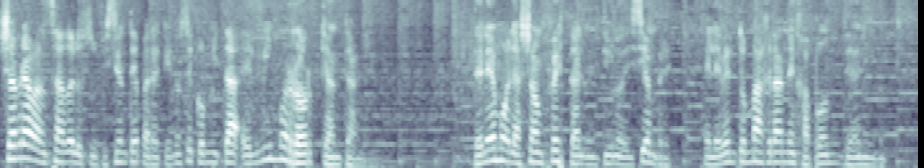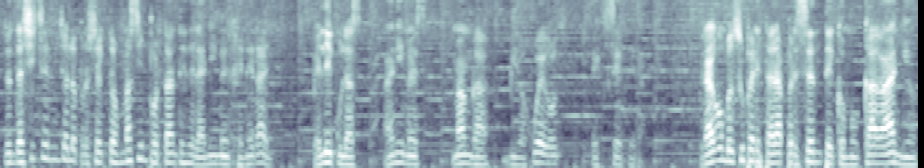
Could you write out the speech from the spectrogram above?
ya habrá avanzado lo suficiente para que no se comita el mismo error que antaño. Tenemos la Jam Festa el 21 de diciembre, el evento más grande en Japón de anime, donde allí se anuncian los proyectos más importantes del anime en general, películas, animes, manga, videojuegos, etc. Dragon Ball Super estará presente como cada año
